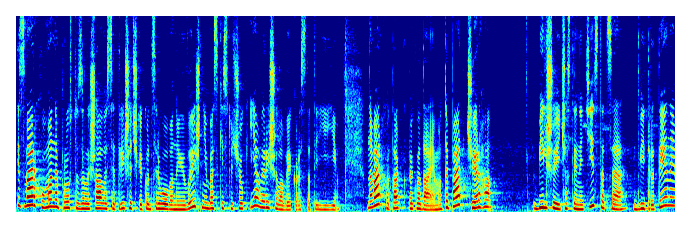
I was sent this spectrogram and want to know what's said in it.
І зверху в мене просто залишалося трішечки консервованої вишні без кісточок, і я вирішила використати її. Наверх отак викладаємо. Тепер черга більшої частини тіста це дві третини,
